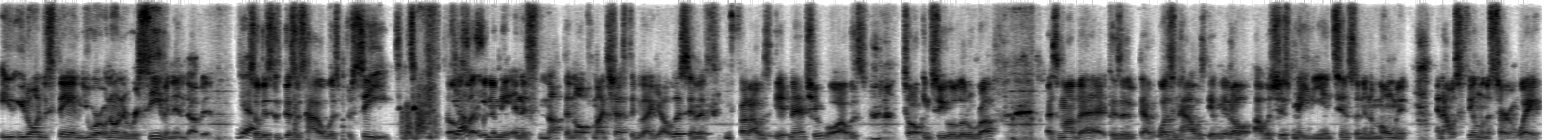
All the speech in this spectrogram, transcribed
you, you don't understand you weren't on the receiving end of it. Yeah. So this is this is how it was perceived. So yep. it's like, you know what I mean? And it's nothing off my chest to be like, yo, listen, if you thought I was getting at you or I was talking to you a little rough, that's my bad. Because that wasn't how I was giving it all. I was just maybe intense and in the moment and I was feeling a certain way.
